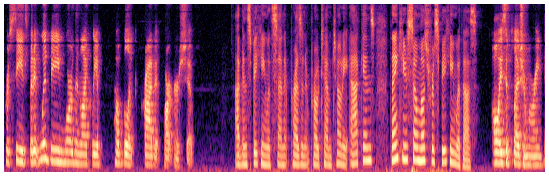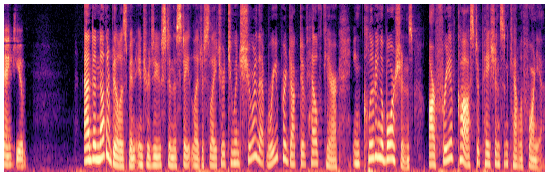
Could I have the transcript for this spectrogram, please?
proceeds, but it would be more than likely a public private partnership. I've been speaking with Senate President Pro Tem Toni Atkins. Thank you so much for speaking with us. Always a pleasure, Maureen. Thank you. And another bill has been introduced in the state legislature to ensure that reproductive health care, including abortions, are free of cost to patients in California.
